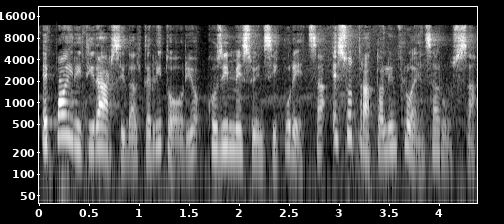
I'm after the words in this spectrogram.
e poi ritirarsi dal territorio così messo in sicurezza e sottratto all'influenza russa.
